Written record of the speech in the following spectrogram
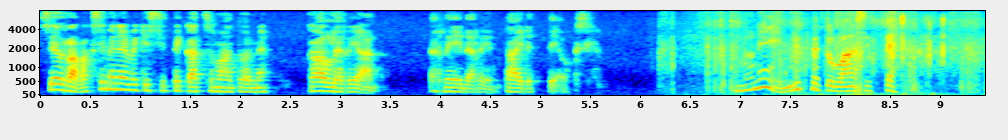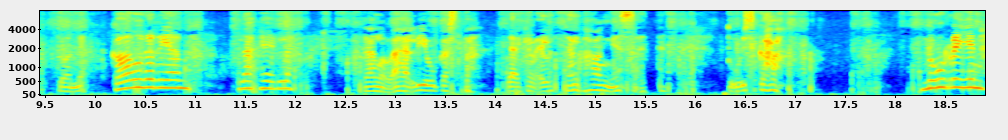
Seuraavaksi menemmekin sitten katsomaan tuonne galleriaan Reidarin taideteoksia. No niin, nyt me tullaan sitten tuonne gallerian lähelle. Täällä on vähän liukasta. Pitää kävellä täällä hangessa, että tuiskaha nuriin.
